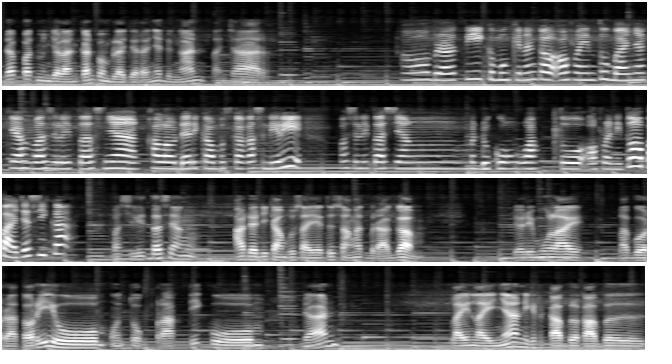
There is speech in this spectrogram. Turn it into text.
dapat menjalankan pembelajarannya dengan lancar. Oh, berarti kemungkinan kalau offline tuh banyak ya fasilitasnya. Kalau dari kampus kakak sendiri, fasilitas yang mendukung waktu offline itu apa aja sih, Kak? Fasilitas yang ada di kampus saya itu sangat beragam. Dari mulai laboratorium untuk praktikum dan lain-lainnya nih kabel-kabel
